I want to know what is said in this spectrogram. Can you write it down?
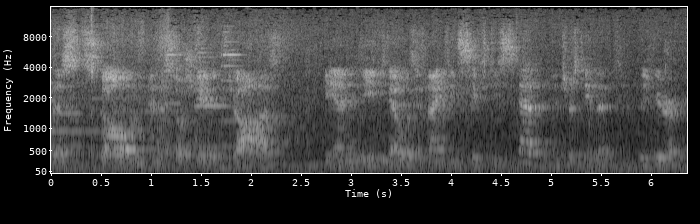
this skull and associated jaws in detail was in 1967. Interesting that the year,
